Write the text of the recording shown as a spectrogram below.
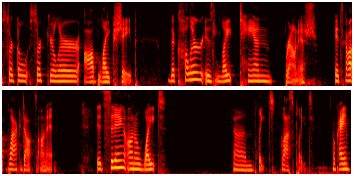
circle, circular, ob like shape. The color is light tan brownish. It's got black dots on it. It's sitting on a white um, plate, glass plate. Okay.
